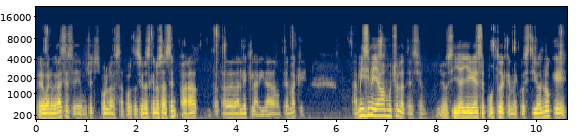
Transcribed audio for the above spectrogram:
Pero bueno, gracias eh, muchachos por las aportaciones que nos hacen para tratar de darle claridad a un tema que a mí sí me llama mucho la atención. Yo sí ya llegué a ese punto de que me cuestiono que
